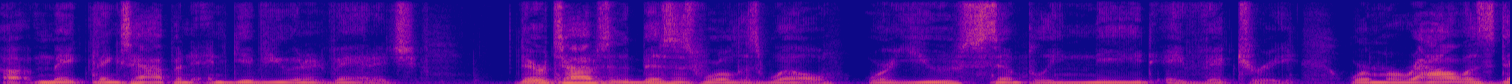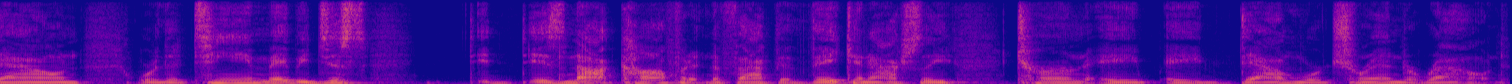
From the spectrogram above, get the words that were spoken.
uh, make things happen and give you an advantage? There are times in the business world as well where you simply need a victory, where morale is down, where the team maybe just is not confident in the fact that they can actually turn a, a downward trend around,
